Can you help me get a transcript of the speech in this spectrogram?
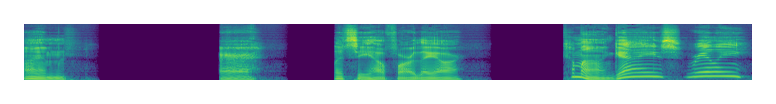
I'm. Uh, let's see how far they are. Come on, guys. Really?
